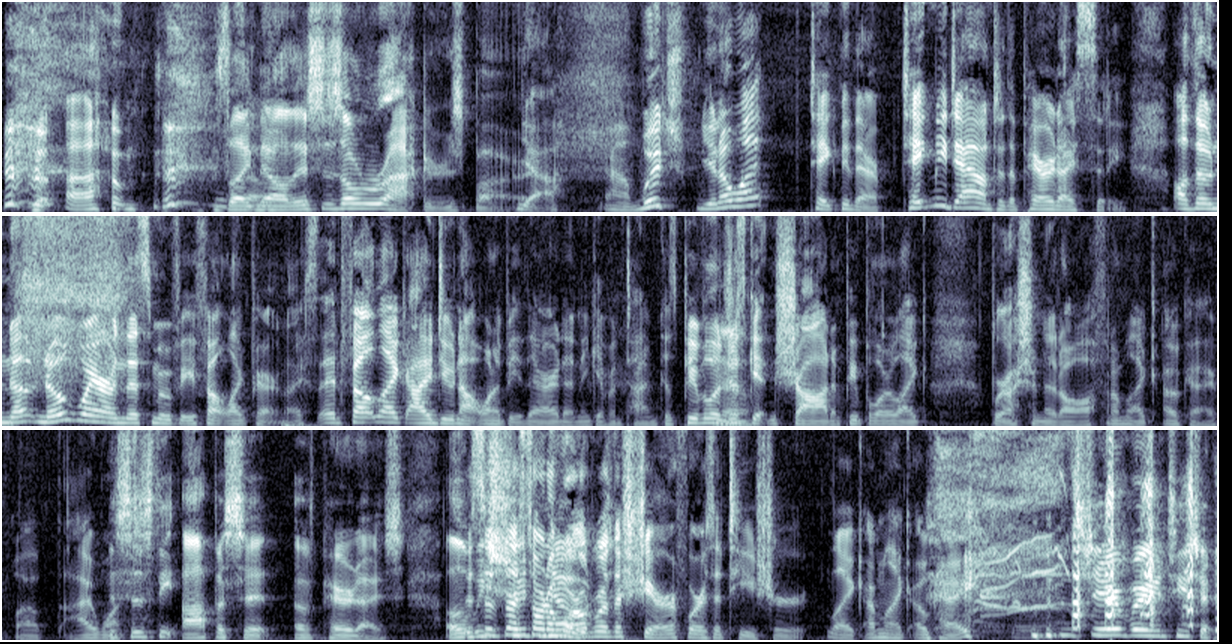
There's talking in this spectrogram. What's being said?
it's like, no, this is a rockers bar. Um, Yeah. Um, which, you know what? Take me there. Take me down to the Paradise City. Although no, nowhere in this movie felt like paradise. It felt like I do not want to be there at any given time because people are just getting shot and people are like brushing it off, and I'm like, okay, well, I want. This is the opposite of paradise. Oh, this is the sort of world where the sheriff wears a T-shirt. Like, I'm like, okay, Sheriff wearing a t-shirt.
